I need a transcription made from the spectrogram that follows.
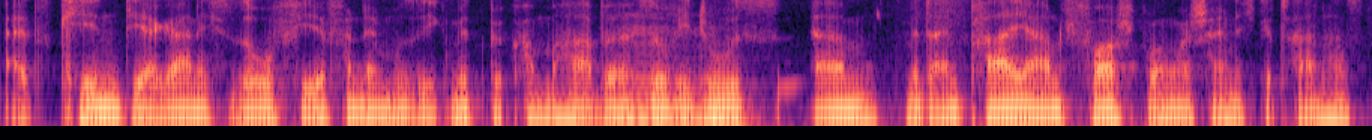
als Kind ja gar nicht so viel von der Musik mitbekommen habe, so wie du es ähm, mit ein paar Jahren Vorsprung wahrscheinlich getan hast.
